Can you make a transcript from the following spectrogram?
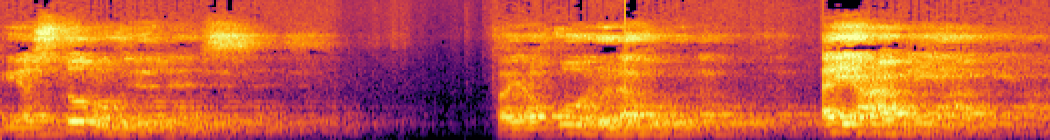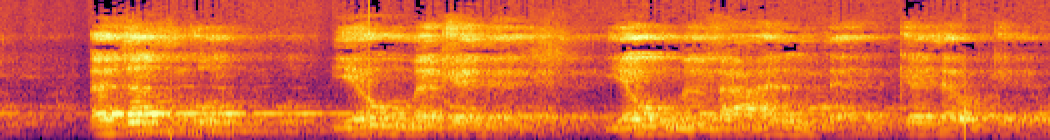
يستره للناس فيقول له أي عبدي أتذكر يوم كذا يوم فعلت كذا وكذا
